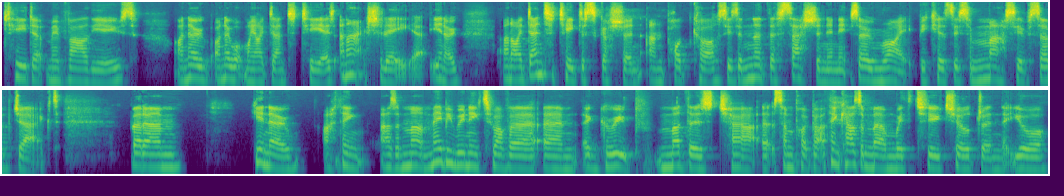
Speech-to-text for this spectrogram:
teed up my values. I know I know what my identity is, and actually, uh, you know, an identity discussion and podcast is another session in its own right because it's a massive subject. But um, you know, I think as a mum, maybe we need to have a um, a group mothers chat at some point. But I think as a mum with two children that you're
